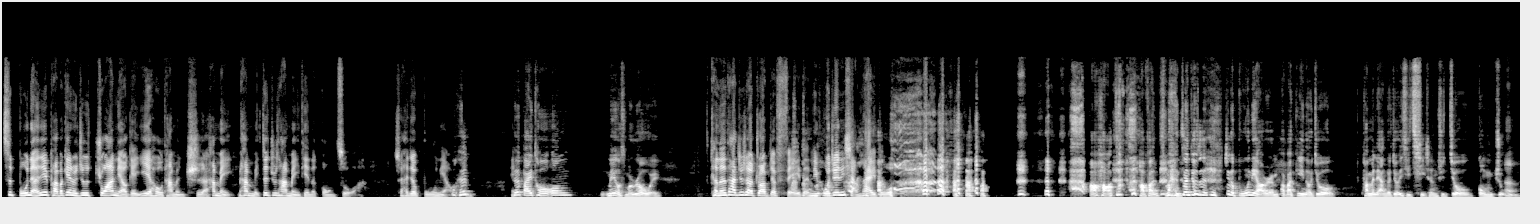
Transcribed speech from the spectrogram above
是捕鸟，因为 Papageno 就是抓鸟给夜后他们吃啊。他每他每这就是他每天的工作啊，所以他叫捕鸟。可是可是白头翁没有什么肉诶、欸，可能他就是要抓比较肥的。你我觉得你想太多。好好好，反反正就是这个捕鸟人 Papageno 就他们两个就一起启程去救公主。嗯，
